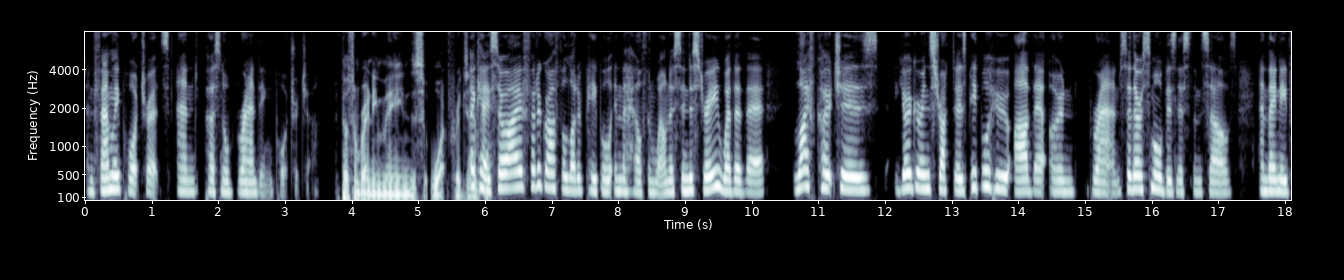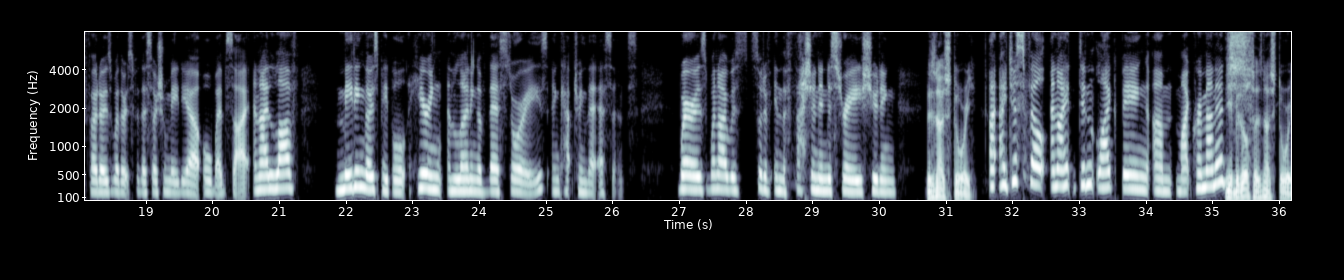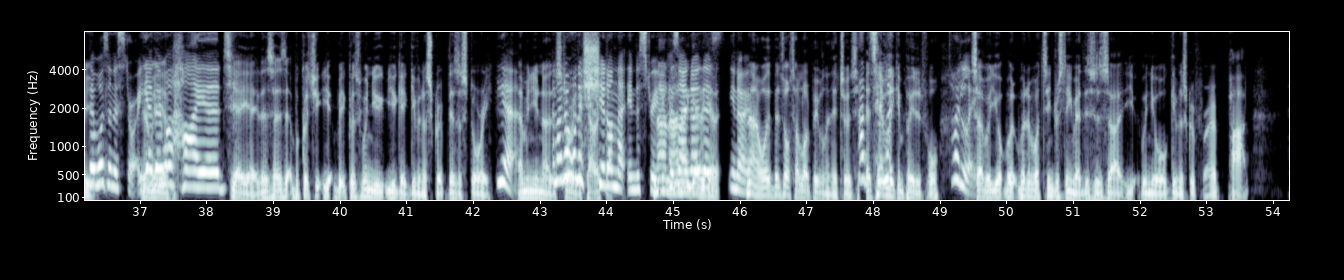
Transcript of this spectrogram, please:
and family portraits and personal branding portraiture. Personal branding means what, for example? Okay, so I photograph a lot of people in the health and wellness industry, whether they're life coaches, yoga instructors, people who are their own brand. So they're a small business themselves and they need photos, whether it's for their social media or website. And I love meeting those people, hearing and learning of their stories and capturing their essence. Whereas when I was sort of in the fashion industry shooting There's no story. I, I just felt, and I didn't like being um, micromanaged. Yeah, but also there's no story. there wasn't a story. Yeah, Yeah, I mean, they yeah. were hired. Yeah, yeah. There's, there's because you, you because when you, you get given a script, there's a story. Yeah. I mean, you know the and I don't want to shit on that industry No, no, because no, I know get it, get there's, it. you know, No, no. Well, there's also a lot of people in there too. It's, it's Absolute- heavily competed for. Totally. So, but, you're, but, but what's interesting about this is uh, you, when you're given a script for a part,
